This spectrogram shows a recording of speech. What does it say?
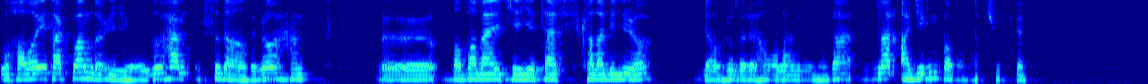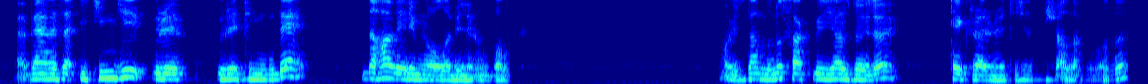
Bu havayı takmam da iyi oldu. Hem ısı dağılıyor hem e, baba belki yetersiz kalabiliyor yavruları havalandırmada. Bunlar acemi babalar çünkü. Ben mesela ikinci üre- üretiminde daha verimli olabilir bu balık. O yüzden bunu saklayacağız böyle. Tekrar üreteceğiz inşallah bu balığı.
